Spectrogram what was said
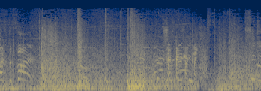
Watch the fire! Suspect hunting. Suspect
